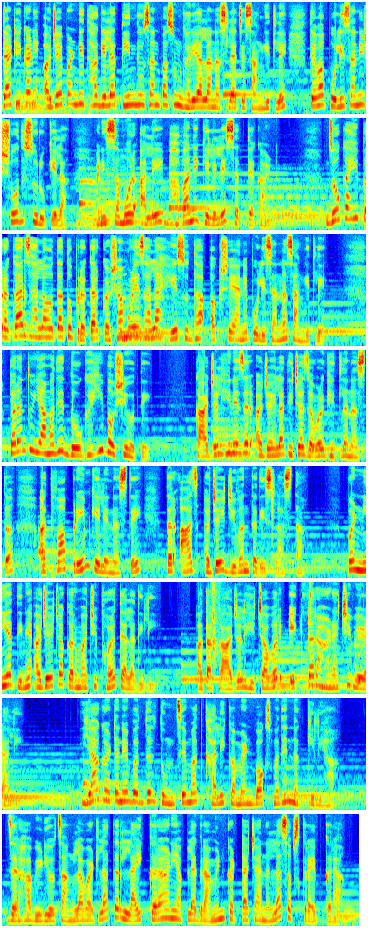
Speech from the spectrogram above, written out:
त्या ठिकाणी अजय पंडित हा गेल्या तीन दिवसांपासून घरी आला नसल्याचे सांगितले तेव्हा पोलिसांनी शोध सुरू केला आणि समोर आले भावाने केलेले सत्यकांड. जो काही प्रकार झाला होता तो प्रकार कशामुळे झाला हे सुद्धा अक्षयाने पोलिसांना सांगितले. परंतु यामध्ये दोघही दोषी होते. काजल हिने जर अजयला तिच्या जवळ घेतलं नसतं अथवा प्रेम केले नसते तर आज अजय जिवंत दिसला असता. पण नियतीने अजयच्या कर्माची फळ त्याला दिली. आता काजल हिच्यावर एकटं राहण्याची वेळ आली. या घटनेबद्दल तुमचे मत खाली कमेंट बॉक्समध्ये नक्की लिहा. जर हा व्हिडिओ चांगला वाटला तर लाईक करा आणि आपल्या ग्रामीण कट्टा चॅनलला सबस्क्राईब करा.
